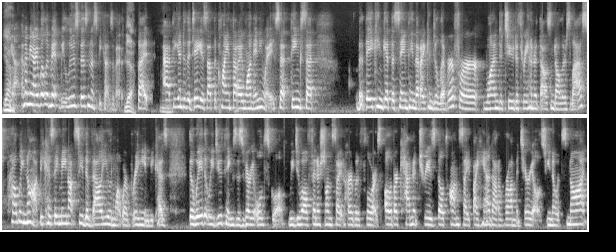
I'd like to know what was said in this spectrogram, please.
Yeah. Yeah. And i mean i will admit we lose business because of it. Yeah. But mm-hmm. at the end of the day is that the client that i want anyways that thinks that that they can get the same thing that I can deliver for one to two to three hundred thousand dollars less? Probably not, because they may not see the value in what we're bringing. Because the way that we do things is very old school. We do all finished on site hardwood floors. All of our cabinetry is built on site by hand out of raw materials. You know, it's not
